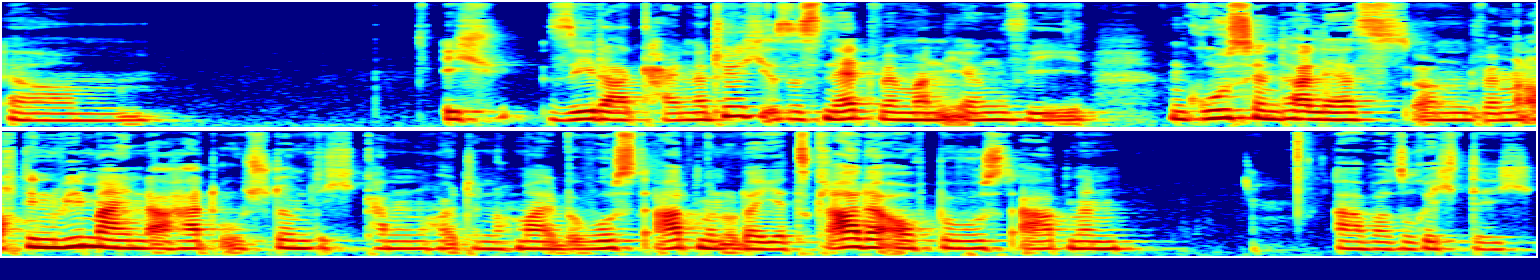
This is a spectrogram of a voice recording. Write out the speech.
ähm, ich sehe da keinen. Natürlich ist es nett, wenn man irgendwie einen Gruß hinterlässt und wenn man auch den Reminder hat, oh stimmt, ich kann heute nochmal bewusst atmen oder jetzt gerade auch bewusst atmen, aber so richtig.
